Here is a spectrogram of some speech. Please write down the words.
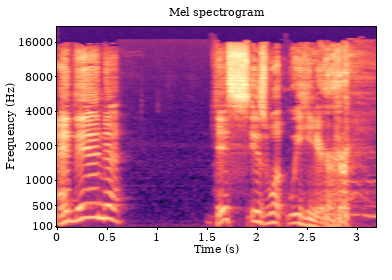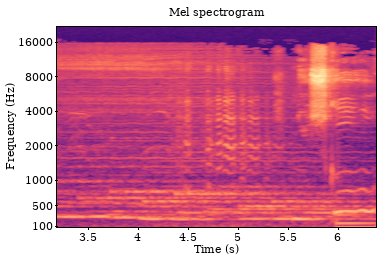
and then this is what we hear. New school,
